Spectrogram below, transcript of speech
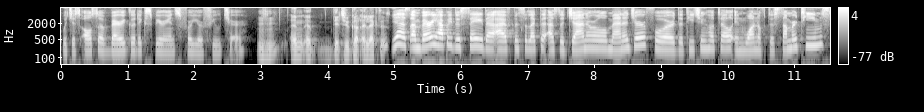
which is also a very good experience for your future. Mm-hmm. And uh, did you got elected? Yes, I'm very happy to say that I've been selected as the general manager for the teaching hotel in one of the summer teams.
